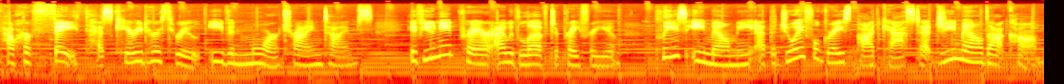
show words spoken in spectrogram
how her faith has carried her through even more trying times. If you need prayer, I would love to pray for you. Please email me at thejoyfulgracepodcast at gmail.com.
